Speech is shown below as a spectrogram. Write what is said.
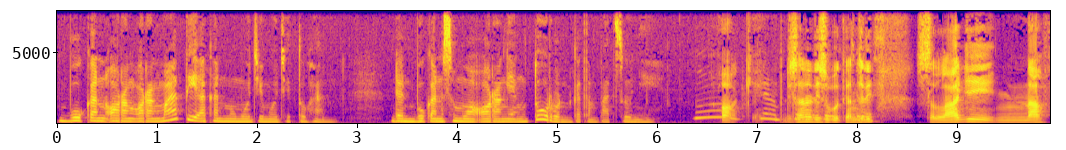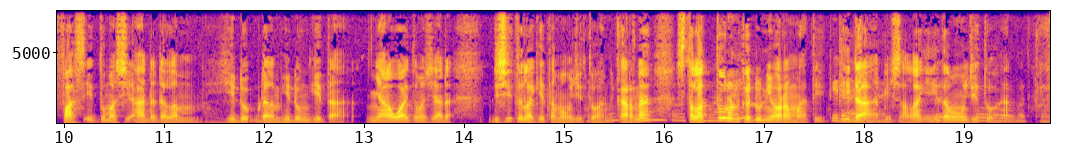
bukan orang-orang mati akan memuji-muji Tuhan dan bukan semua orang yang turun ke tempat sunyi. Oke, ya, di sana disebutkan. Jadi selagi nafas itu masih ada dalam hidup dalam hidung kita, nyawa itu masih ada, di situlah kita memuji Tuhan. Karena setelah turun ke dunia orang mati, Tidak tidak, bisa lagi kita memuji Tuhan. betul.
